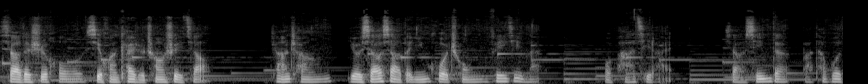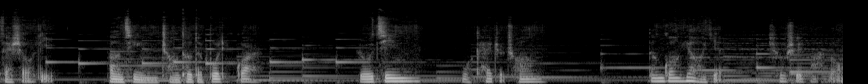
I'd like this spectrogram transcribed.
小的时候喜欢开着窗睡觉，常常有小小的萤火虫飞进来，我爬起来，小心地把它握在手里，放进床头的玻璃罐儿。如今我开着窗，灯光耀眼，车水马龙，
